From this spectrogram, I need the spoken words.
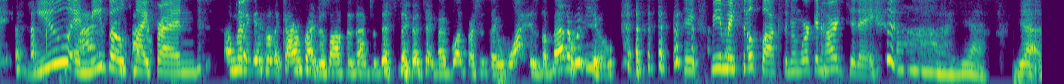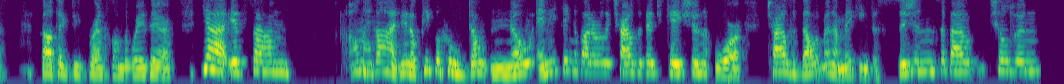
you and me both, my friend. I'm going to get to the chiropractor's office after this. They're going to take my blood pressure and say, What is the matter with you? hey, me and my soapbox have been working hard today. ah, yes, yes. So I'll take deep breaths on the way there. Yeah, it's, um, oh my God, you know, people who don't know anything about early childhood education or child development are making decisions about children,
